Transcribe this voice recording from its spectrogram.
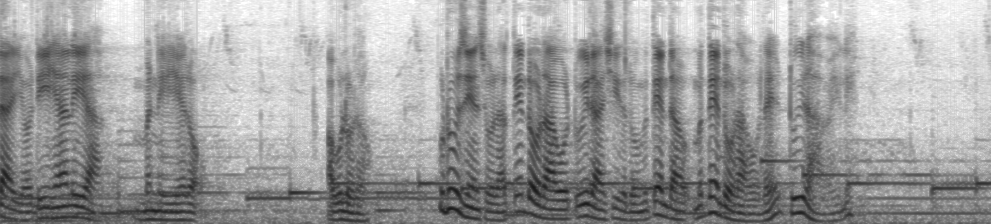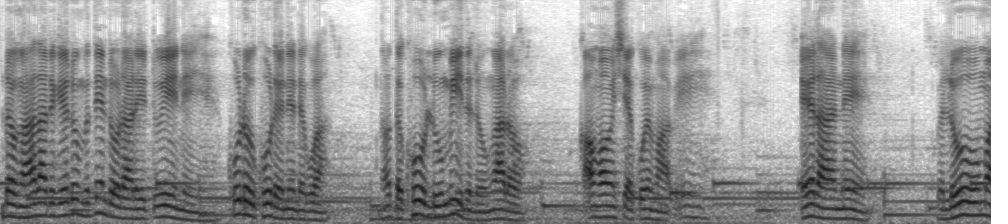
လိုက်ရောဒီရန်လေးကမနေရတော့အဘလို့တော့ပုထုဇဉ်ဆိုတာတင့်တော်တာကိုတွေးတာရှိတယ်လို့မတင့်တော်မတင့်တော်တာကိုလည်းတွေးတာပဲလေအဲ့တော့ငါသာတကယ်လို့မတင့်တော်တာတွေတွေးနေရင်ခိုးတို့ခိုးတယ်နဲ့တကွာနော်တခိုးလူမိတယ်လို့ငါတော့ကောင်းကောင်းရှက်ကွဲမှာပဲအဲ့ဒါနဲ့ဘလို့မှ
